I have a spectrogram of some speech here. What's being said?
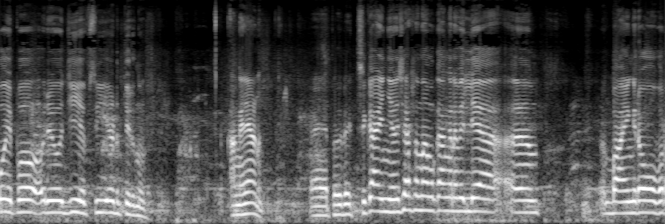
പോയപ്പോൾ ഒരു ജി എഫ് സി എടുത്തിരുന്നു. അങ്ങനെയാണ്. ഇപ്പോൾ വെച്ച് കഴിഞ്ഞതിന് ശേഷം നമുക്ക് അങ്ങനെ വലിയ ഭയങ്കര ഓവർ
